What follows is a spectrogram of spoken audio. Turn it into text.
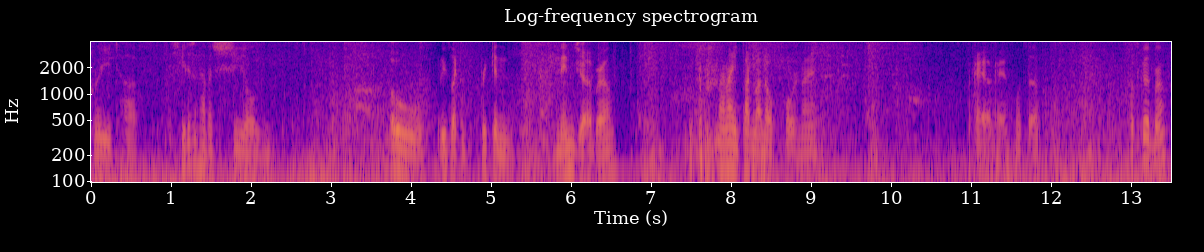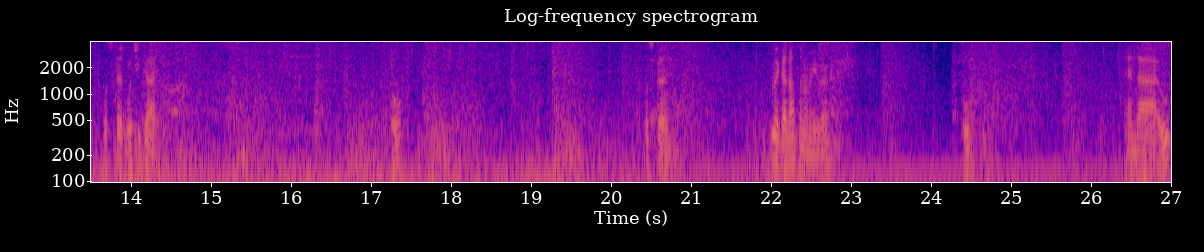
pretty tough. He doesn't have a shield. Oh, but he's like a freaking ninja, bro. Man, I ain't talking about no Fortnite. Okay, okay, what's up? What's good, bro? What's good? What you got? Oh. What's good? You ain't got nothing on me, bro. Ooh. And, uh, oop.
